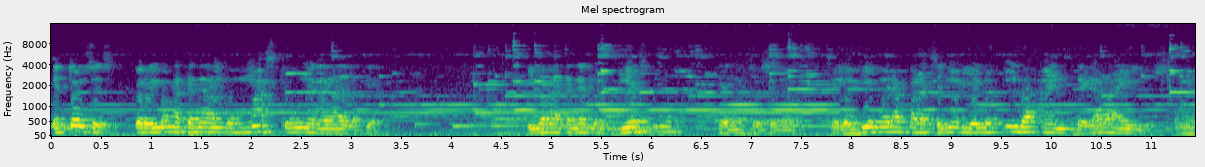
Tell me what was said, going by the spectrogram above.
Entonces, pero iban a tener algo más que una heredad de la tierra. Iban a tener los diezmos de nuestro Señor. Que los diezmos eran para el Señor y Él los iba a entregar a ellos. Amén.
